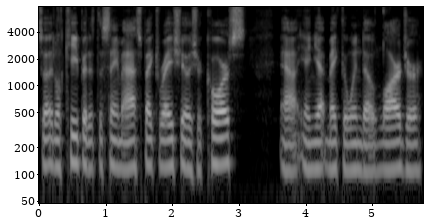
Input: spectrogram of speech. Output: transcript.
So it'll keep it at the same aspect ratio as your course uh, and yet make the window larger.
